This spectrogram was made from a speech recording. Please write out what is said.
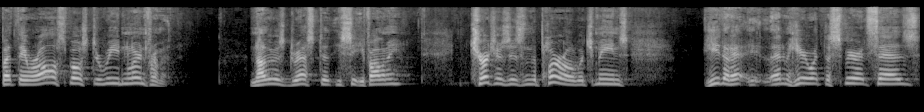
but they were all supposed to read and learn from it. Another was addressed to, you see, you follow me? Churches is in the plural, which means he that let him hear what the Spirit says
